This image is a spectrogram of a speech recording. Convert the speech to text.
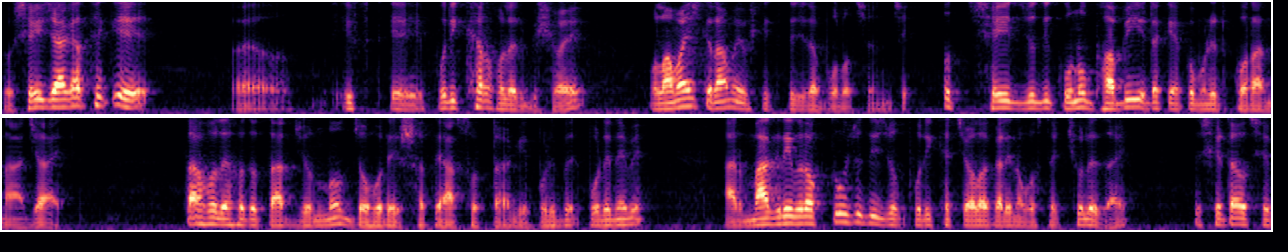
তো সেই জায়গা থেকে ইফ- এ, পরীক্ষার হলের বিষয়ে ওলামাই কেরাম এই ক্ষেত্রে যেটা বলেছেন যে সেই যদি কোনোভাবেই এটাকে অ্যাকোমোডেট করা না যায় তাহলে হয়তো তার জন্য জহরের সাথে আসরটা আগে পড়ে নেবে। আর মাগরিব রক্তও যদি পরীক্ষা চলাকালীন অবস্থায় চলে যায় তো সেটা হচ্ছে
